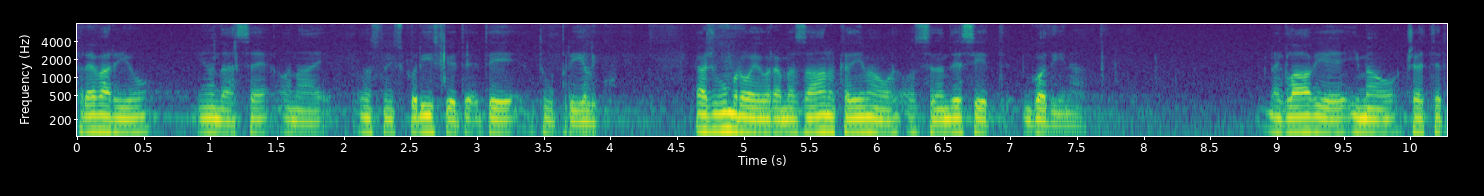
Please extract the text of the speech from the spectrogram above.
prevario i onda se onaj, odnosno iskoristio te, te, tu priliku. Kaže, umro je u Ramazanu kad je imao 70 godina na glavi je imao četiri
